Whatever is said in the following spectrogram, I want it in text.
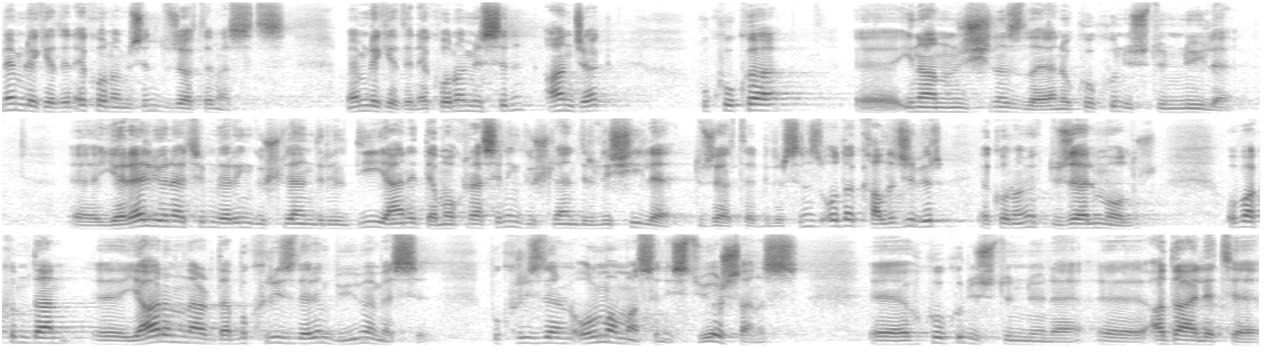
memleketin ekonomisini düzeltemezsiniz. Memleketin ekonomisini ancak hukuka e, inanışınızla yani hukukun üstünlüğüyle e, yerel yönetimlerin güçlendirildiği yani demokrasinin güçlendirilişiyle düzeltebilirsiniz. O da kalıcı bir ekonomik düzelme olur. O bakımdan e, yarınlarda bu krizlerin büyümemesi, bu krizlerin olmamasını istiyorsanız e, hukukun üstünlüğüne, e, adalete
